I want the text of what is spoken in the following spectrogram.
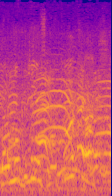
Да ну где, смотрите.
